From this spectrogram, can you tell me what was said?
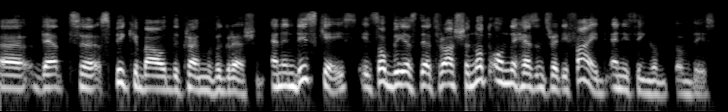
uh, that uh, speak about the crime of aggression. And in this case, it's obvious that Russia not only hasn't ratified anything of, of this,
